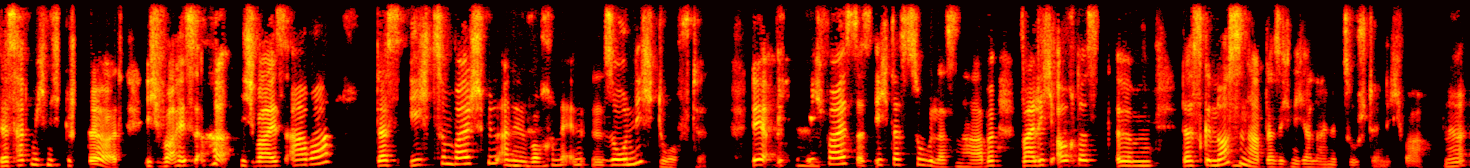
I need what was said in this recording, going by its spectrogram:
das hat mich nicht gestört. Ich weiß, ich weiß aber, dass ich zum Beispiel an den mhm. Wochenenden so nicht durfte. Der, ich, mhm. ich, weiß, dass ich das zugelassen habe, weil ich auch das, ähm, das genossen habe, dass ich nicht alleine zuständig war. Ne?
